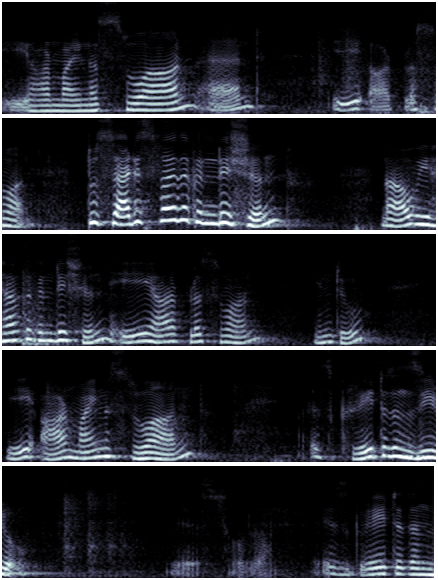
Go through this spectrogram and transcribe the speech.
ar minus 1 and ar plus 1 to satisfy the condition now we have the condition ar plus 1 into ar minus 1 is greater than 0 yes hold on. Is greater than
